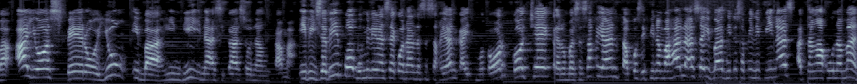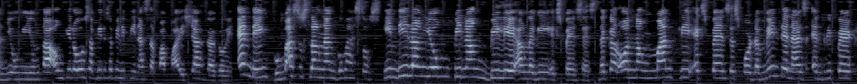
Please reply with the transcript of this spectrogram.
maayos, pero yung iba hindi inaasikaso ng tama. Ibig sabihin po, bumili ng second hand na sasakyan, kahit motor, kotse, ano ba sasakyan, tapos ipinamahala sa iba dito sa Pilipinas at nangako naman yung yung taong kinausap dito sa Pilipinas na papaayos siya gagawin. Ending, gumastos lang ng gumastos. Hindi lang yung pinangbili ang naging expenses. Nagkaroon ng monthly expenses for the maintenance and repair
